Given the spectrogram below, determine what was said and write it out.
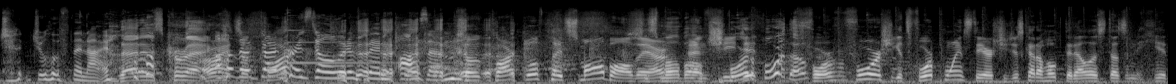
J- Jewel of the Nile. That is correct. All right, so Although Dark Clarke- Crystal would have been awesome. So Clarke Wolfe played small ball She there. small ball. And she Four to did four, though. Four for four. She gets four points there. She just got to hope that Ellis doesn't hit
